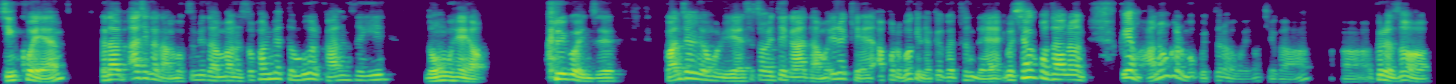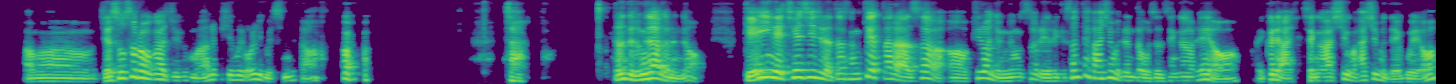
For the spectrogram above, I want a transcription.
징코엠, 그 다음 아직은 안 먹습니다만은 소팔메토 먹을 가능성이 농후해요. 그리고 이제 관절염을 위해서 조인트가 하다 뭐 이렇게 앞으로 먹게 될 것 같은데 이거 생각보다는 꽤 많은 걸 먹고 있더라고요 제가. 어, 그래서 아마 제 스스로가 지금 많은 피부를 올리고 있습니다. 자 그런데 거는요. 개인의 체질이나 어떤 상태에 따라서 어, 필요한 영양소를 이렇게 선택하시면 된다고 저는 생각을 해요. 그래 생각하시고 하시면 되고요.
